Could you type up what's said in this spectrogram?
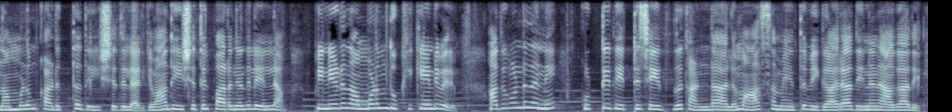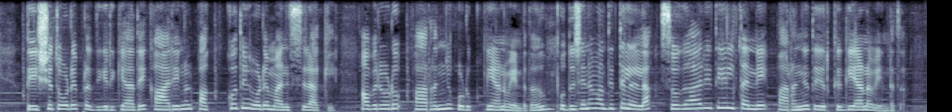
നമ്മളും കടുത്ത ദേഷ്യത്തിലായിരിക്കും. ആ ദേഷ്യത്തിൽ പറഞ്ഞതിലെല്ലാം പിന്നീട് നമ്മളും ദുഃഖിക്കേണ്ടി വരും. അതുകൊണ്ട് തന്നെ കുട്ടി തെറ്റ് ചെയ്തത് കണ്ടാലും ആ സമയത്ത് വികാരാധീനനാകാതെ ദേഷ്യത്തോടെ പ്രതികരിക്കാതെ കാര്യങ്ങൾ പക്വതയോടെ മനസ്സിലാക്കി അവരോട് പറഞ്ഞു കൊടുക്കുകയാണ് വേണ്ടത്. അതും പൊതുജന മധ്യത്തിലല്ല സ്വകാര്യതയിൽ തന്നെ പറഞ്ഞു തീർക്കുകയാണ് വേണ്ടത്.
